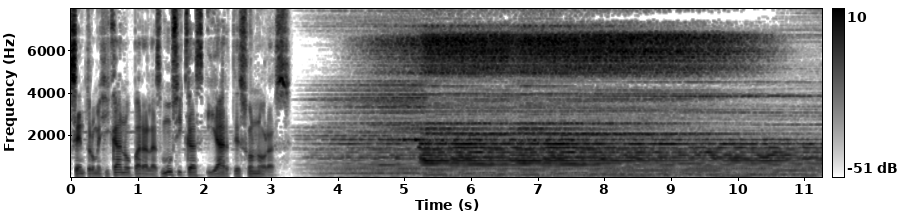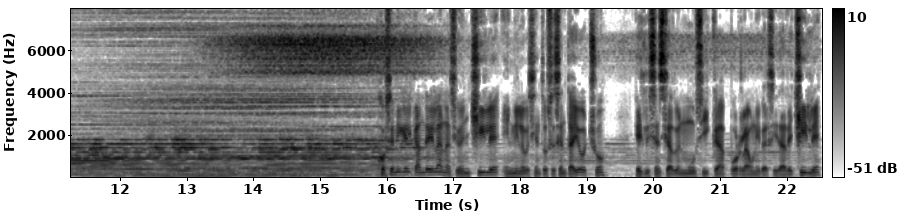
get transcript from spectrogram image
Centro Mexicano para las Músicas y Artes Sonoras. José Miguel Candela nació en Chile en 1968, es licenciado en música por la Universidad de Chile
